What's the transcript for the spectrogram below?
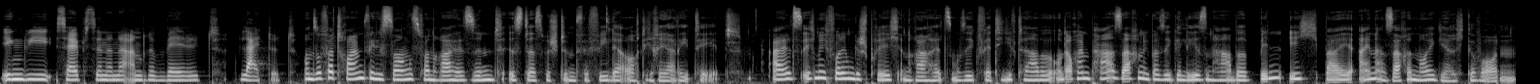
irgendwie selbst in eine andere Welt leitet. Und so verträumt wie die Songs von Rahel sind, ist das bestimmt für viele auch die Realität. Als ich mich vor dem Gespräch in Rahels Musik vertieft habe und auch ein paar Sachen über sie gelesen habe, bin ich bei einer Sache neugierig geworden.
